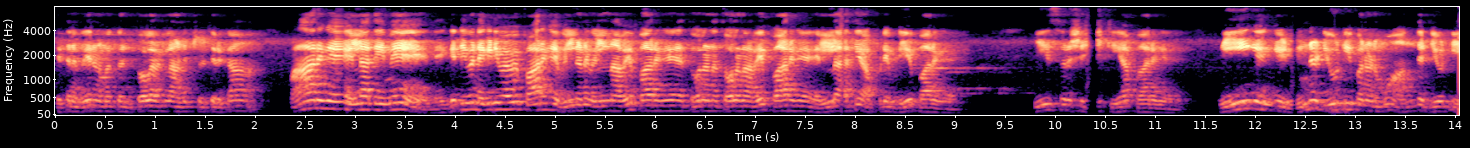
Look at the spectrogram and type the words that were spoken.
எத்தனை பேர் நமக்கு தோழர்களாக அனுப்பிச்சு வச்சுருக்கான்? பாருங்கள் எல்லாத்தையுமே நெகட்டிவாக நெகட்டிவாகவே பாருங்கள் வில்லனை வில்லனாவே பாருங்கள் தோழனை தோழனாவே பாருங்கள் எல்லாத்தையும் அப்படி அப்படியே பாருங்கள் ஈஸ்வர சிருஷ்டியாக பாருங்கள் நீங்கள் இங்கே என்ன டியூட்டி பண்ணணுமோ அந்த டியூட்டி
